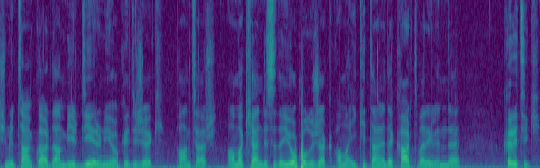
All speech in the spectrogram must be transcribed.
Şimdi tanklardan bir diğerini yok edecek Panter. Ama kendisi de yok olacak. Ama iki tane de kart var elinde. Kritik.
